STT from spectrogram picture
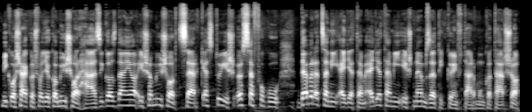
Mikos Ákos vagyok a műsor házigazdája és a műsort szerkesztő és összefogó Debreceni Egyetem egyetemi és nemzeti könyvtár munkatársa.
